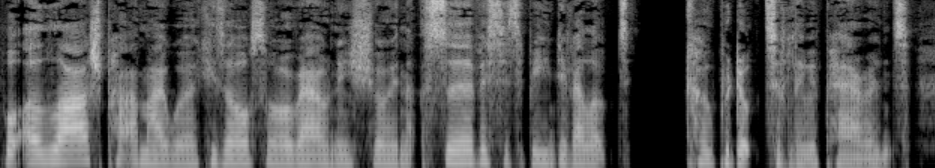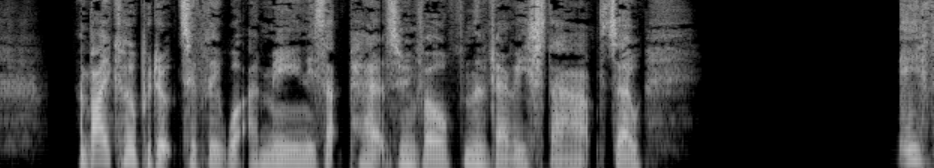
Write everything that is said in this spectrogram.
But a large part of my work is also around ensuring that services are being developed co-productively with parents. And by co-productively, what I mean is that parents are involved from the very start. So if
